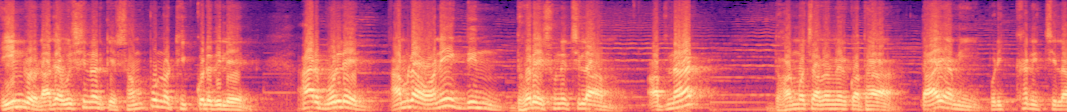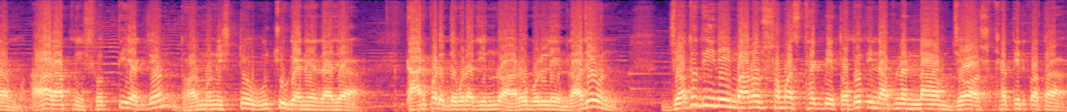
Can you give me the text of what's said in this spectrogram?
ইন্দ্র রাজা ঐশিনারকে সম্পূর্ণ ঠিক করে দিলেন আর বললেন আমরা অনেক দিন ধরে শুনেছিলাম আপনার ধর্মচালনের কথা। তাই আমি পরীক্ষা নিচ্ছিলাম। আর আপনি সত্যি একজন ধর্মনিষ্ঠ, উঁচু জ্ঞানের রাজা। তারপরে দেবরাজ ইন্দ্র আরও বললেন, রাজন, যতদিন এই মানব সমাজ থাকবে, ততদিন আপনার নাম যশ, খ্যাতির কথা।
